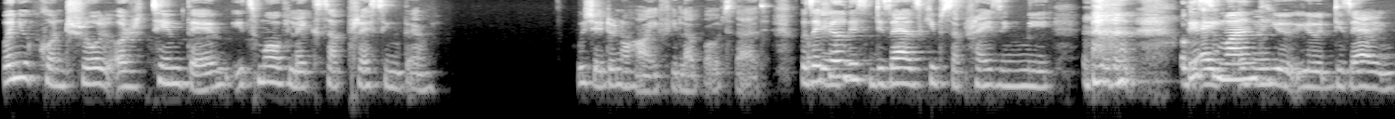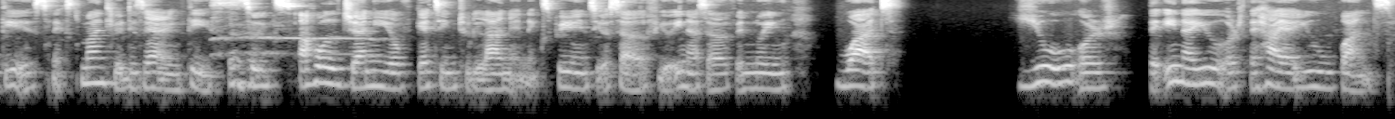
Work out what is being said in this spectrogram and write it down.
when you control or tame them, it's more of like suppressing them. Which I don't know how I feel about that. Because Okay. I feel these desires keep surprising me Okay, this I- month mhm. you you're desiring this next month you're desiring this so Mm-hmm. it's a whole journey of getting to learn and experience yourself your inner self and knowing what you or the inner you or the higher you wants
